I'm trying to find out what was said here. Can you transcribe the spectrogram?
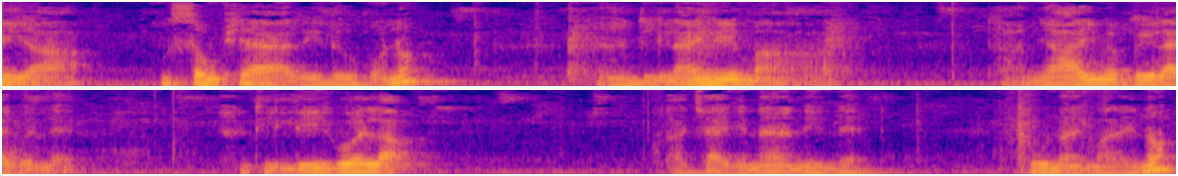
တွေကမဆုံးဖြတ်ရသေးလို့ပေါ့နော်အဲဒီ line လေးမှာဒါအများကြီးမပေးလိုက်ပဲနဲ့ ဒီ၄ခွဲလောက်ဒါကြိုက်ကနေအနေနဲ့ထိုးနိုင်ပါတယ်နော်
